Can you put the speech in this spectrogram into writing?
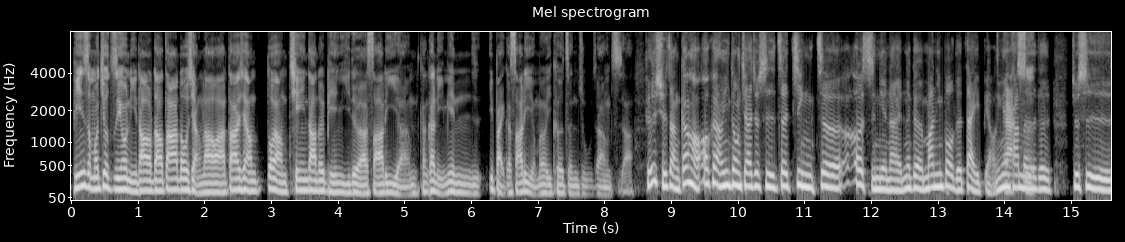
凭什么就只有你捞得到？大家都想捞啊，大家想都想签一大堆便宜的啊，沙粒啊，看看里面一百个沙粒有没有一颗珍珠这样子啊？可是学长刚好奥克兰运动家就是在近这二十年来那个 Moneyball 的代表，因为他们的就是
